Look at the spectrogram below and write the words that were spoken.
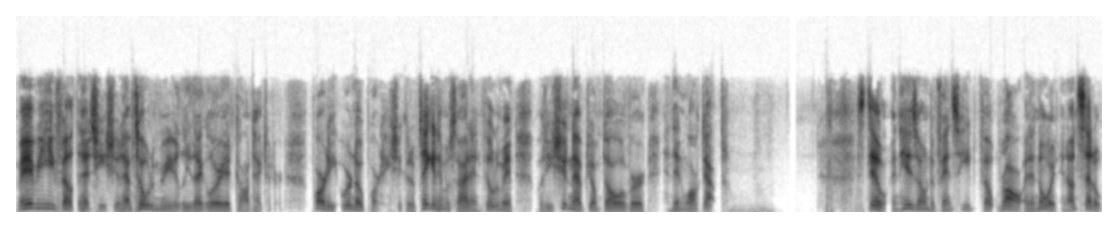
Maybe he felt that she should have told him immediately that Gloria had contacted her. Party or no party, she could have taken him aside and filled him in, but he shouldn't have jumped all over her and then walked out. Still, in his own defense, he felt raw and annoyed and unsettled.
